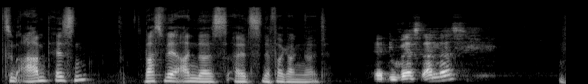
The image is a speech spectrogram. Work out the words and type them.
zum Abendessen, was wäre anders als in der Vergangenheit? Ja, du wärst anders?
